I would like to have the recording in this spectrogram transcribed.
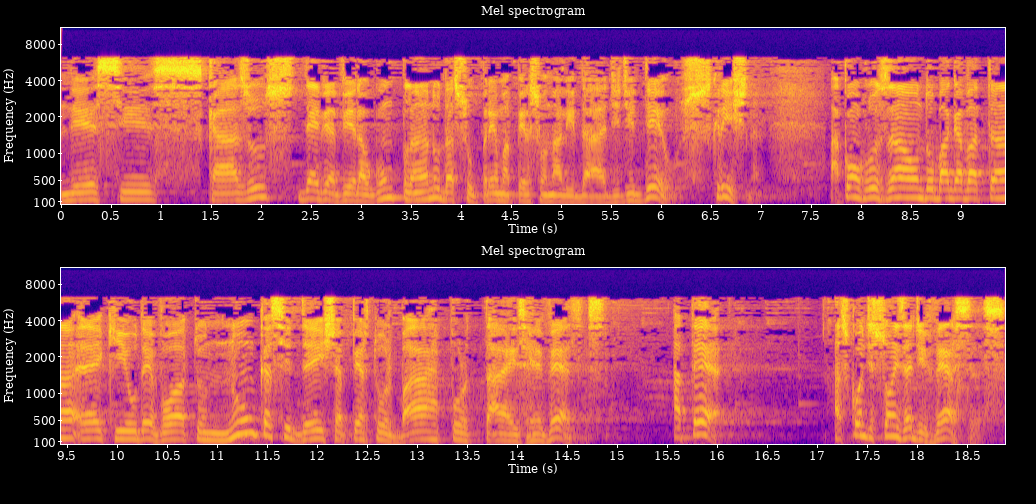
Nesses casos, deve haver algum plano da Suprema Personalidade de Deus, Krishna. A conclusão do Bhagavatam é que o devoto nunca se deixa perturbar por tais reveses. Até as condições adversas,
